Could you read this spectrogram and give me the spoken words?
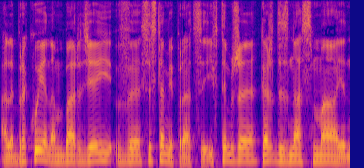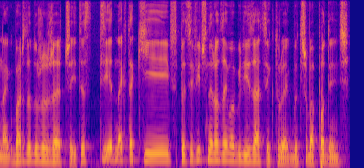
ale brakuje nam bardziej w systemie pracy i w tym, że każdy z nas ma jednak bardzo dużo rzeczy. I to jest jednak taki specyficzny rodzaj mobilizacji, który jakby trzeba podjąć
